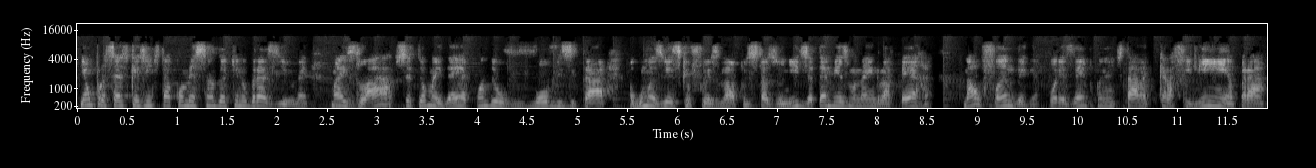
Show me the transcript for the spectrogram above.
E é um processo que a gente está começando aqui no Brasil, né? Mas lá, você ter uma ideia, quando eu vou visitar, algumas vezes que eu fui lá para os Estados Unidos, até mesmo na Inglaterra, na alfândega, por exemplo, quando a gente está naquela filinha para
